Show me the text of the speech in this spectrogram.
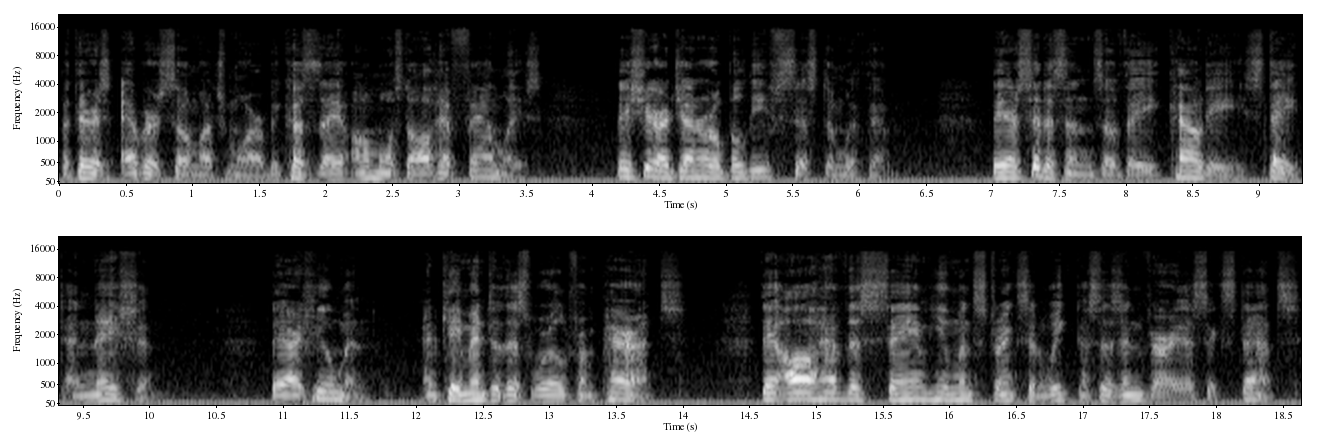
But there is ever so much more because they almost all have families. They share a general belief system with him. They are citizens of the county, state, and nation. They are human and came into this world from parents. They all have the same human strengths and weaknesses in various extents.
